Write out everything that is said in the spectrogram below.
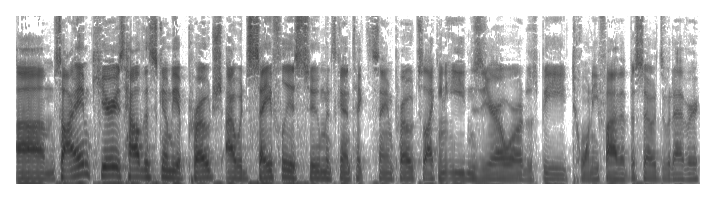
Um, so I am curious how this is going to be approached. I would safely assume it's going to take the same approach like an Eden Zero, or it'll just be twenty-five episodes, whatever.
